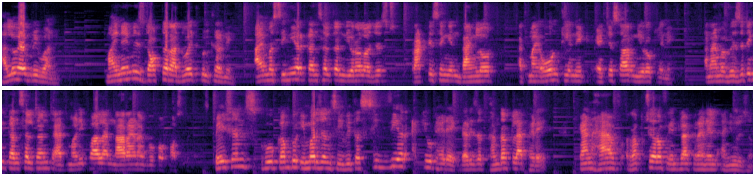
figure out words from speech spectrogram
Hello everyone. My name is Dr. Advait Kulkarni. I am a senior consultant neurologist practicing in Bangalore at my own clinic, HSR Neuro Clinic, and I am a visiting consultant at Manipal and Narayana Group of Hospitals. Patients who come to emergency with a severe acute headache, that is a thunderclap headache, can have rupture of intracranial aneurysm.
